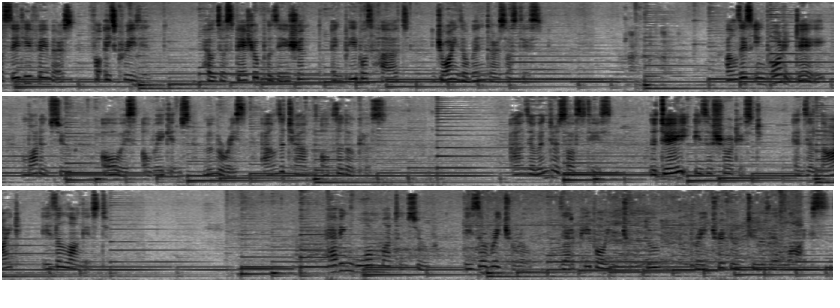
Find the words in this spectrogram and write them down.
a city famous for its cuisine, holds a special position in people's hearts during the winter solstice. On this important day, mutton soup always awakens memories and the charm of the locals. On the winter solstice, the day is the shortest and the night is the longest. Having warm mutton soup is a ritual that people in Chengdu pay tribute to their lives.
